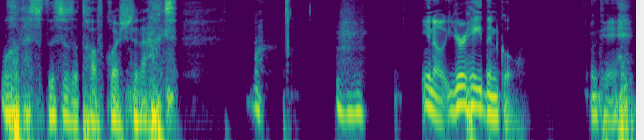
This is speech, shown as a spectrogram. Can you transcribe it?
well, this this is a tough question, Alex. you know, you're Hayden Kho, okay,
